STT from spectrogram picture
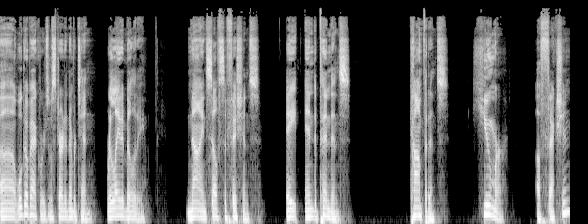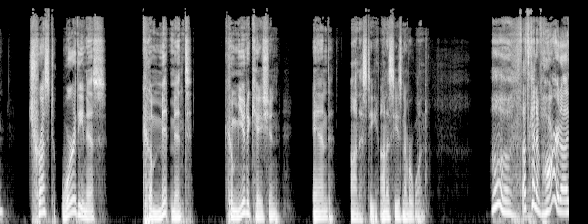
Uh, we'll go backwards. We'll start at number 10 relatability. Nine, self sufficiency. Eight, independence. Confidence. Humor. Affection. Trustworthiness. Commitment. Communication. And honesty. Honesty is number one. Oh, that's kind of hard. Uh,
